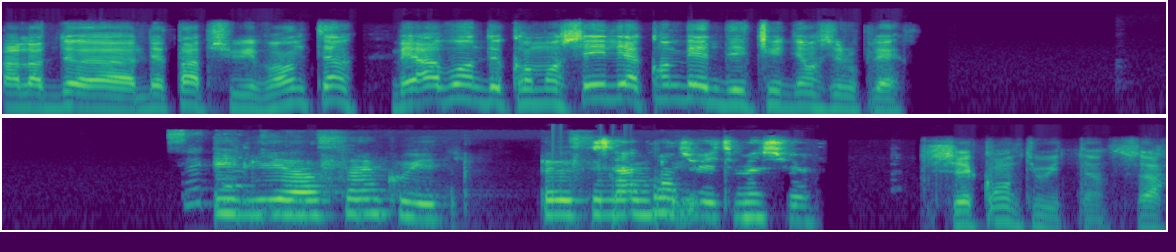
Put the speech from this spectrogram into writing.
à la deux- à l'étape suivante. Mais avant de commencer, il y a combien d'étudiants, s'il vous plaît? Il y a 58. Euh, 58, monsieur. 58, hein, ça.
